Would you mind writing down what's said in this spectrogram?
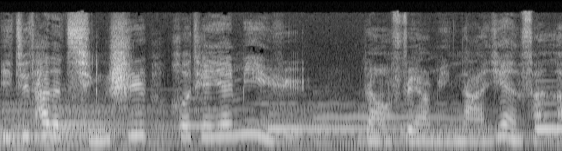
以及他的情诗和甜言蜜语，让费尔明娜厌烦了。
